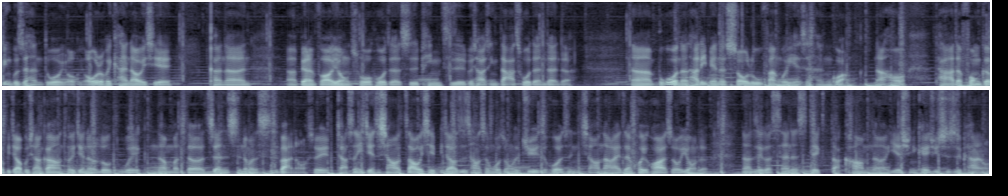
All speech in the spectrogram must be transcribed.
并不是很多，有偶尔会看到一些可能呃标点符号用错，或者是拼字不小心打错等等的。那不过呢，它里面的收录范围也是很广，然后它的风格比较不像刚刚推荐的 Ludwig 那么的正式，那么的死板哦。所以假设你今天是想要造一些比较日常生活中的句子，或者是你想要拿来在绘画的时候用的，那这个 SentenceDict.com 呢，也许你可以去试试看哦。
